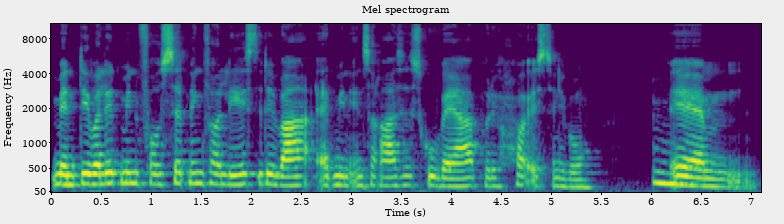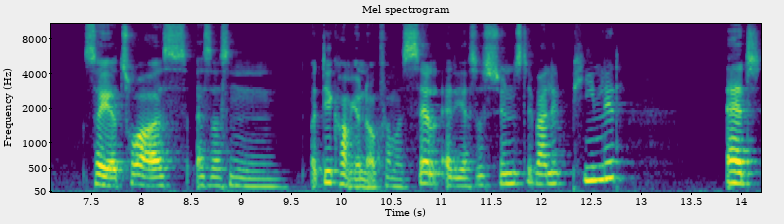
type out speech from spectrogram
men det var lidt min forudsætning for at læse det, det var, at min interesse skulle være på det højeste niveau. Mm. Øhm, så jeg tror også, altså sådan, og det kom jo nok for mig selv, at jeg så synes, det var lidt pinligt, at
